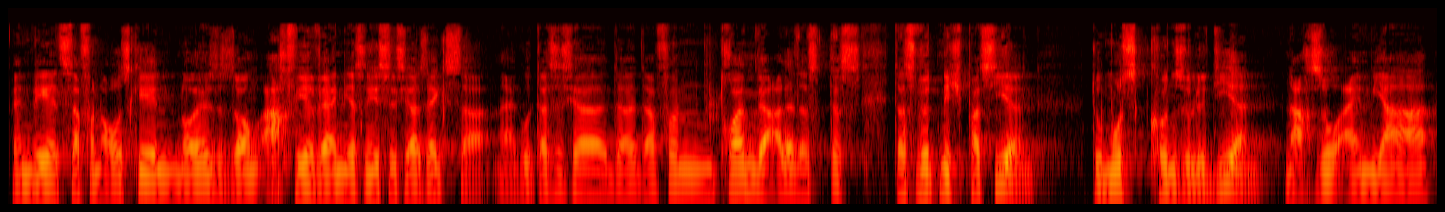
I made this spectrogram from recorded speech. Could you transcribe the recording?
wenn wir jetzt davon ausgehen, neue Saison, ach, wir werden jetzt nächstes Jahr Sechster. Na gut, das ist ja, da, davon träumen wir alle, das, das, das wird nicht passieren. Du musst konsolidieren. Nach so einem Jahr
